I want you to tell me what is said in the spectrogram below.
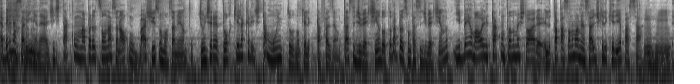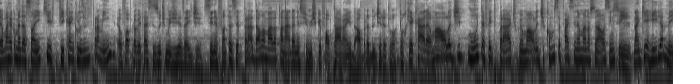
é bem nessa linha, né? A gente tá com uma produção nacional com baixíssimo orçamento, de um diretor que ele acredita muito no que ele tá fazendo. Tá se divertindo, ou toda a produção tá se divertindo, e bem ou mal ele tá contando uma história. Ele tá passando uma mensagem que ele queria passar. Uhum. É uma recomendação aí que fica, inclusive, pra mim. Eu vou aproveitar esses últimos dias aí de Cine Fantasy pra dar uma maratonada nesses filmes que faltaram aí da obra do diretor. Porque, cara, é uma aula de muito efeito prático, é uma aula de como você faz cinema nacional, assim, Sim. na guerrilha mesmo.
